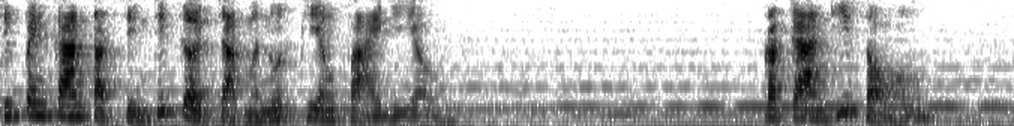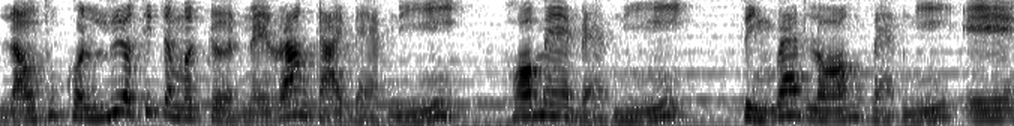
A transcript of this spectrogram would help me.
จึงเป็นการตัดสินที่เกิดจากมนุษย์เพียงฝ่ายเดียว ประการที่สองเราทุกคนเลือกที่จะมาเกิดในร่างกายแบบนี้ พ่อแม่แบบนี้ สิ่งแวดล้อมแบบนี้เอง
